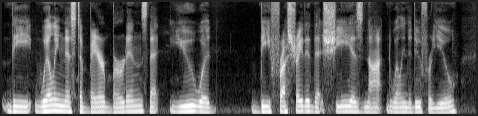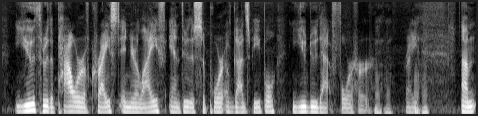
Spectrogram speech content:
the willingness to bear burdens that you would be frustrated that she is not willing to do for you. You, through the power of Christ in your life and through the support of God's people, you do that for her. Mm-hmm. Right? Mm-hmm. Um,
